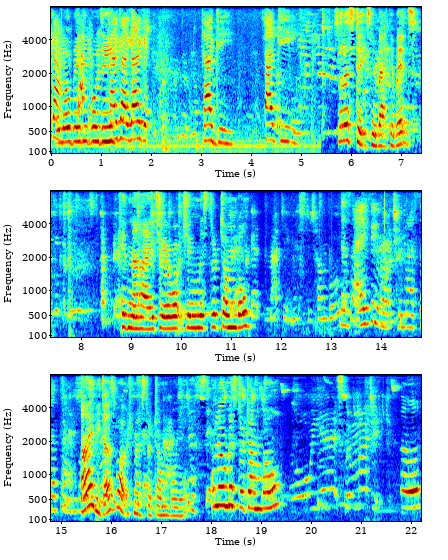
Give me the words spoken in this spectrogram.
Hello, baby Bodhi. Daddy. Daddy. So this takes me back a bit. Kid in a high chair watching Mr. Tumble. Does Ivy watching Master Tumble? Ivy does watch Mr. Tumble, yes. Hello, Mr. Tumble. Oh, yes, the magic. Oh.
